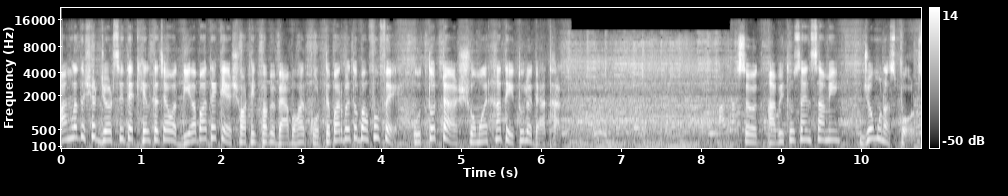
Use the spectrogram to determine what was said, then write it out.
বাংলাদেশের জার্সিতে খেলতে চাওয়া দিয়াবাতেকে সঠিকভাবে ব্যবহার করতে পারবে তো বাফুফে? উত্তরটা সময়ের হাতেই তুলে দেয়া থাক। সৈয়দ আবিদ হোসেন সামি, যমুনা স্পোর্টস।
